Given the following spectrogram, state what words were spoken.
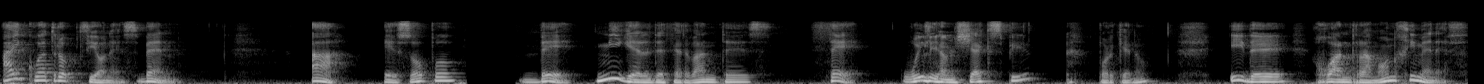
Hay cuatro opciones, ven. A. Esopo. B. Miguel de Cervantes. C. William Shakespeare. ¿Por qué no? Y D. Juan Ramón Jiménez.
